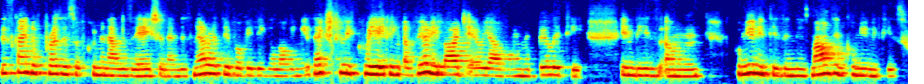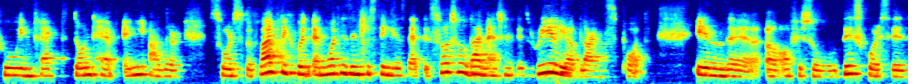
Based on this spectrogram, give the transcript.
this kind of process of criminalization and this narrative of illegal logging is actually creating a very large area of vulnerability in these um, communities in these mountain communities who in fact don't have any other source of livelihood. And what is interesting is that the social dimension is really a blind spot in the uh, official discourses.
